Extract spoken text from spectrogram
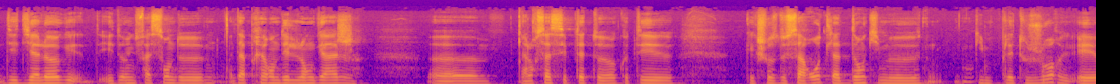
des dialogues et dans une façon d'appréhender le langage. alors ça, c'est peut-être côté quelque chose de Sarraute là-dedans qui me, qui me plaît toujours. Et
